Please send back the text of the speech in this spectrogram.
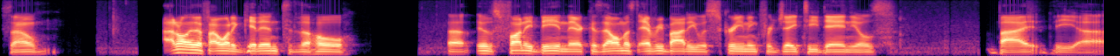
so I don't know if I want to get into the whole. Uh, it was funny being there because almost everybody was screaming for JT Daniels by the uh,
